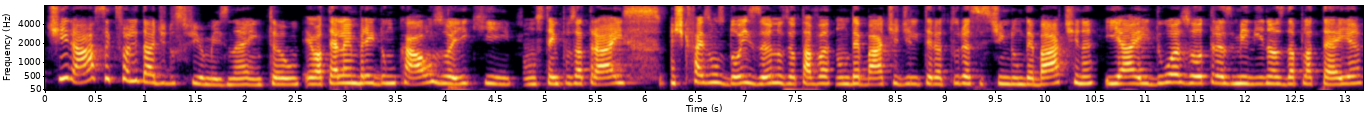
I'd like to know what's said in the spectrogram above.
tirar a sexualidade dos filmes, né? Então, eu até lembrei de um caos aí que uns tempos atrás, acho que faz uns dois anos, eu tava num debate de literatura assistindo um debate, né? E aí duas outras meninas da plateia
